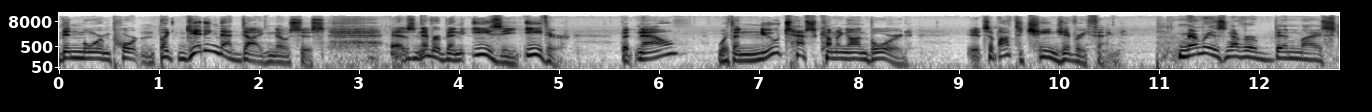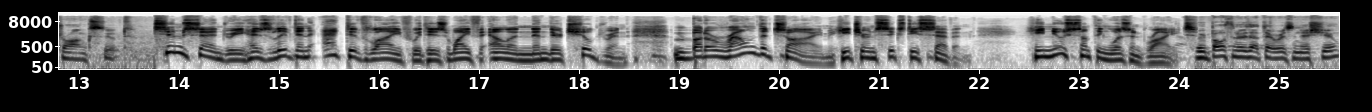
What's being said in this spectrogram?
been more important. But getting that diagnosis has never been easy either. But now, with a new test coming on board, it's about to change everything. Memory has never been my strong suit. Tim Sandry has lived an active life with his wife Ellen and their children. But around the time he turned 67, he knew something wasn't right. We both knew that there was an issue.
